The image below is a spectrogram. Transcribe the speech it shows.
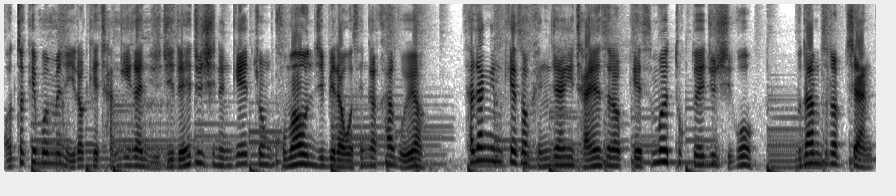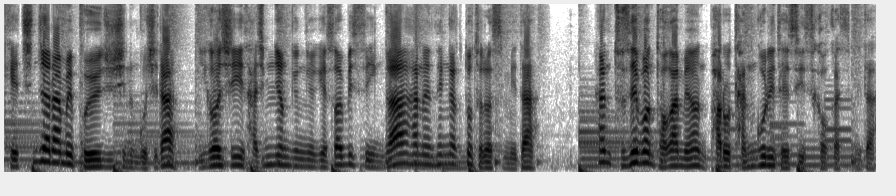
어떻게 보면 이렇게 장기간 유지를 해주시는 게 좀 고마운 집이라고 생각하고요. 사장님께서 굉장히 자연스럽게 스몰톡도 해주시고 부담스럽지 않게 친절함을 보여주시는 곳이라 이것이 40년 경력의 서비스인가 하는 생각도 들었습니다. 한 두세 번 더 가면 바로 단골이 될 수 있을 것 같습니다.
